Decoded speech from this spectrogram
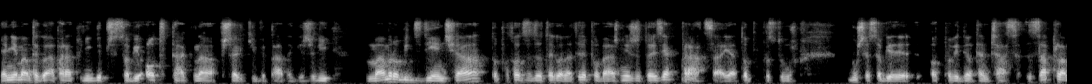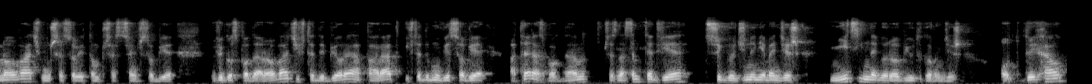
ja nie mam tego aparatu nigdy przy sobie od tak na wszelki wypadek. Jeżeli mam robić zdjęcia, to podchodzę do tego na tyle poważnie, że to jest jak praca. Ja to po prostu muszę, muszę sobie odpowiednio ten czas zaplanować, muszę sobie tą przestrzeń sobie wygospodarować i wtedy biorę aparat i wtedy mówię sobie, a teraz Bogdan, przez następne dwie, trzy godziny nie będziesz nic innego robił, tylko będziesz oddychał,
